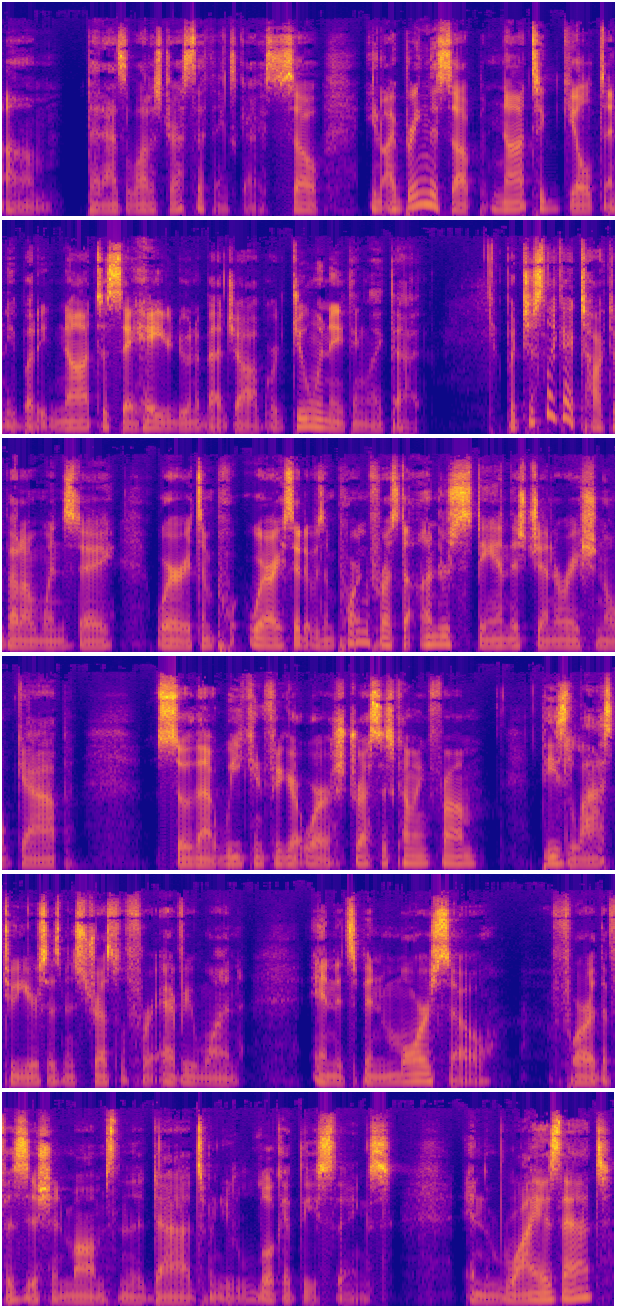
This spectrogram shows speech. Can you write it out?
um, that adds a lot of stress to things, guys. So, you know, I bring this up not to guilt anybody, not to say, hey, you're doing a bad job or doing anything like that. But just like I talked about on Wednesday, where it's impo- where I said it was important for us to understand this generational gap so that we can figure out where our stress is coming from. These last two years has been stressful for everyone, and it's been more so for the physician moms than the dads when you look at these things. And why is that?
